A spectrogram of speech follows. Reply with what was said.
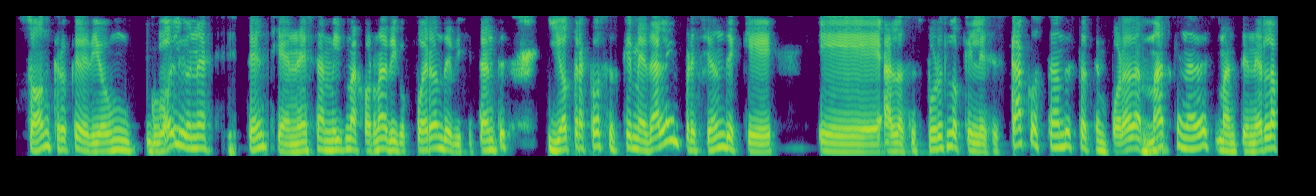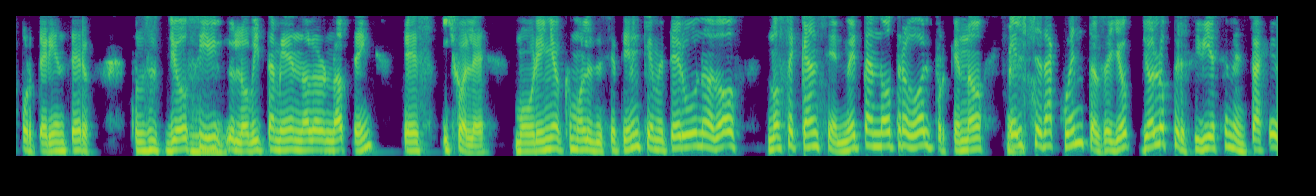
Son creo que dio un gol y una asistencia en esa misma jornada. Digo, fueron de visitantes. Y otra cosa es que me da la impresión de que eh, a los Spurs lo que les está costando esta temporada, más que nada, es mantener la portería en cero. Entonces, yo sí lo vi también en All or Nothing. Es, híjole, Mourinho, como les decía, tienen que meter uno o dos, no se cansen, metan otro gol, porque no, él se da cuenta, o sea, yo, yo lo percibí ese mensaje,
